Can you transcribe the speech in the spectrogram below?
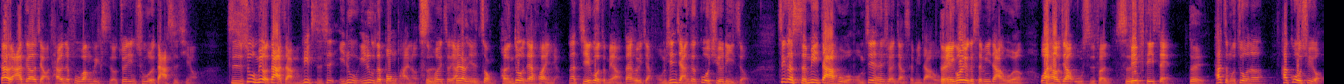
待会阿哥要讲台湾的富邦 VIX 哦，最近出了大事情哦，指数没有大涨，VIX 是一路一路的崩盘哦，怎么会这样？非常严重，很多人在换养，那结果怎么样？待会讲。我们先讲一个过去的例子哦。这个神秘大户哦，我们之前很喜欢讲神秘大户。美国有个神秘大户呢，外号叫五十分，是 Fifty Cent。对，他怎么做呢？他过去哦，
